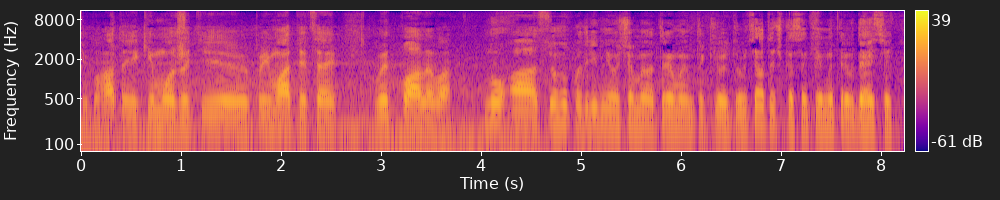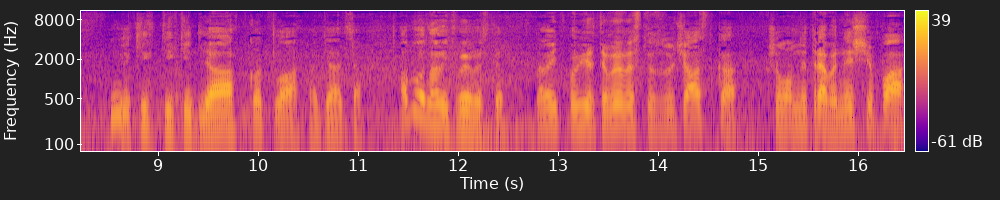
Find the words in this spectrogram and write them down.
чи багато, які можуть е, приймати цей вид палива. Ну а з цього подрібнювача ми отримуємо такі ось сантиметрів 10, ну, яких тільки для котла годяться. Або навіть вивезти. Навіть повірте, вивезти з участка, якщо вам не треба ні щепа,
